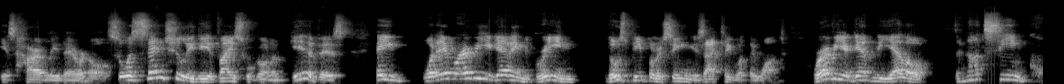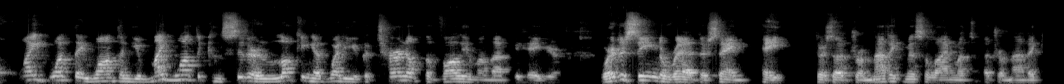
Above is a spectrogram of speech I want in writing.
is hardly there at all. So essentially, the advice we're going to give is hey, whatever, wherever you're getting the green, those people are seeing exactly what they want. Wherever you're getting the yellow, they're not seeing quite what they want, and you might want to consider looking at whether you could turn up the volume on that behavior. Where they're seeing the red, they're saying, hey, there's a dramatic misalignment, a dramatic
